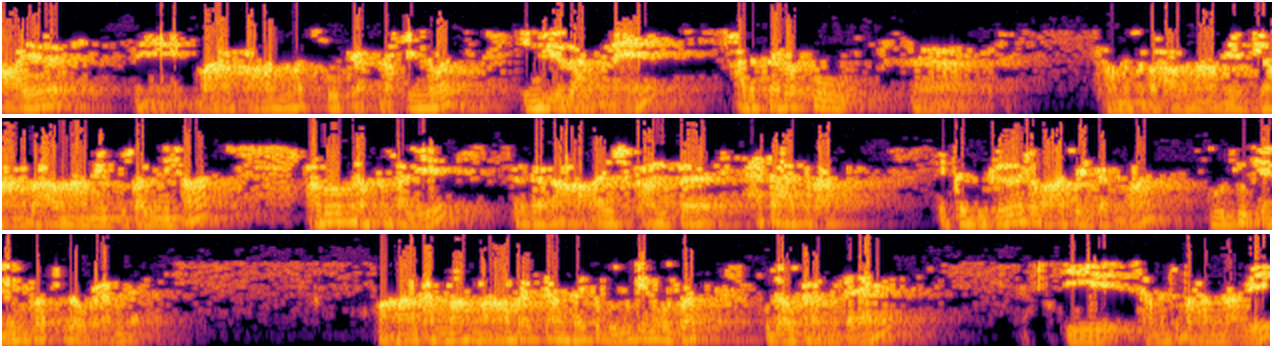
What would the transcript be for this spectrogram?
ආය මේ බණක් අහන්නවත් සූපයක් දකින්නවත් ඉන්ද්‍රිය ධර්ම නැහැ. අර කරපු සමස භාවනාවේ ධ්‍යාන භාවනාවේ කුසල නිසා අරෝපණකලියේ ආයුෂ් කල්ප 64ක් එක දිගට වාසය කරනවා බුදු කෙනෙකුට උදව් කරන්නේ. මහා කර්ම මහා ප්‍රඥා සහිත බුදු කෙනෙකුට උදව් කරන්න බෑ. ඒ සමත භාවනාවේ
